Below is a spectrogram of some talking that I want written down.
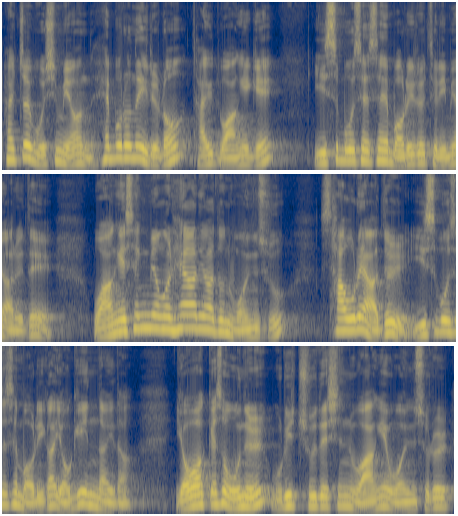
8절 보시면 헤브론에 이르러 다윗 왕에게 이스보셋의 머리를 들이며 아뢰되 왕의 생명을 헤아려 하던 원수 사울의 아들 이스보셋의 머리가 여기 있나이다. 여호와께서 오늘 우리 주 대신 왕의 원수를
